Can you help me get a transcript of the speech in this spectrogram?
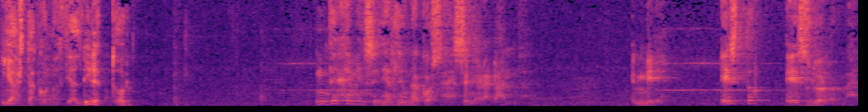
y hasta conocí al director. Déjeme enseñarle una cosa, señora Gand. Mire, esto es lo normal.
